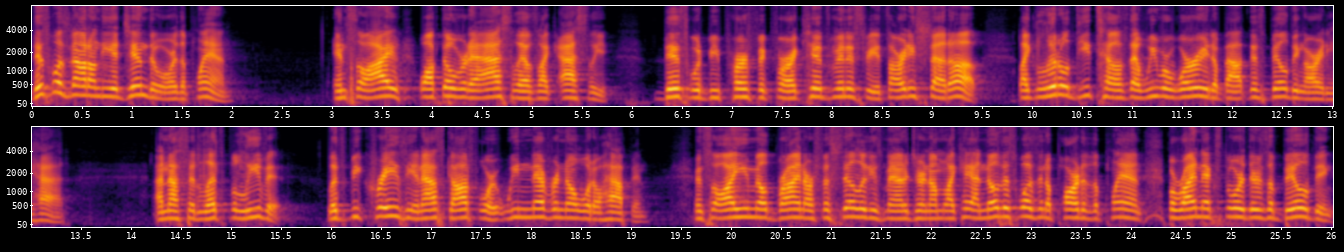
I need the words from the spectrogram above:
This was not on the agenda or the plan. And so I walked over to Ashley. I was like, Ashley, this would be perfect for our kids' ministry. It's already set up. Like little details that we were worried about, this building already had. And I said, let's believe it. Let's be crazy and ask God for it. We never know what will happen. And so I emailed Brian, our facilities manager, and I'm like, hey, I know this wasn't a part of the plan, but right next door there's a building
